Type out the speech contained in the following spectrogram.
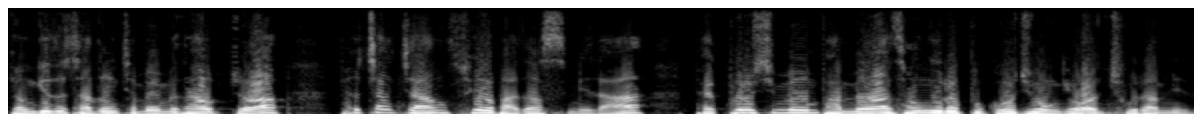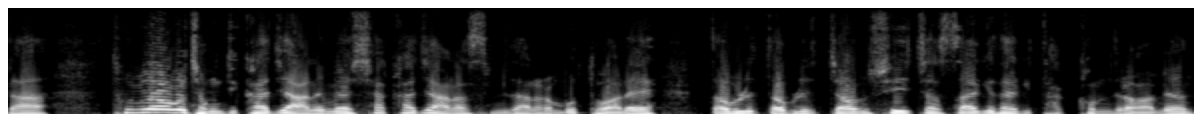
경기도 자동차 매매사업조합 표창장 수여받았습니다. 100% 신문 판매와 성능 높은 고지 공개 원칙을 합니다. 투명하고 정직하지 않으면 시작하지 않았습니다 라는 모토 아래 www.수입차싸기사기.com 들어가면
